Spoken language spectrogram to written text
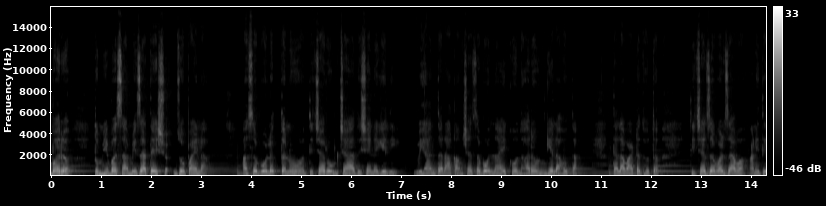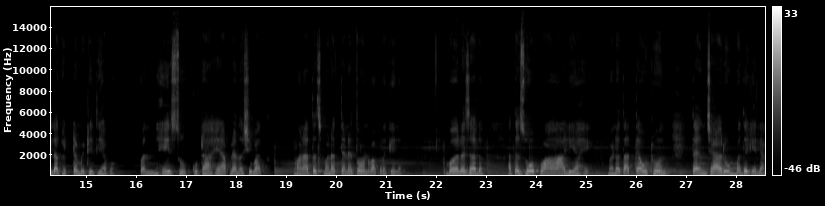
बरं तुम्ही बसा मी जाते श झोपायला. असं बोलत तनू तिच्या रूमच्या दिशेने गेली. विहान तर आकांक्षाचं बोलणं ऐकून हरवून गेला होता. त्याला वाटत होतं तिच्या जवळ जावं आणि तिला घट्ट मिठीत घ्यावं. पण हे सुख कुठं आहे आपल्या नशिबात? मनातच म्हणत त्याने तोंड वाकडं केलं. बरं झालं आता झोप वा आली आहे म्हणत आत्या उठून त्यांच्या रूममध्ये गेल्या.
